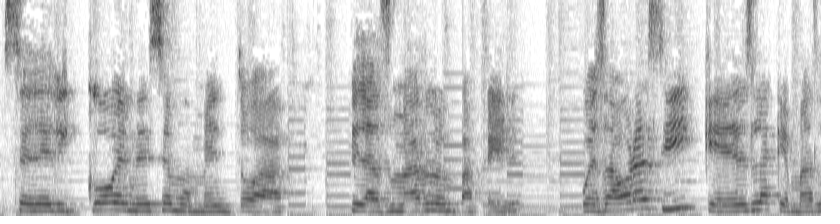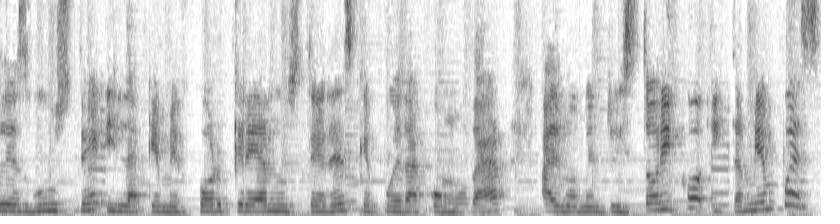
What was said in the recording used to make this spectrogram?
se dedicó en ese momento a plasmarlo en papel, pues ahora sí que es la que más les guste y la que mejor crean ustedes que pueda acomodar al momento histórico y también pues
